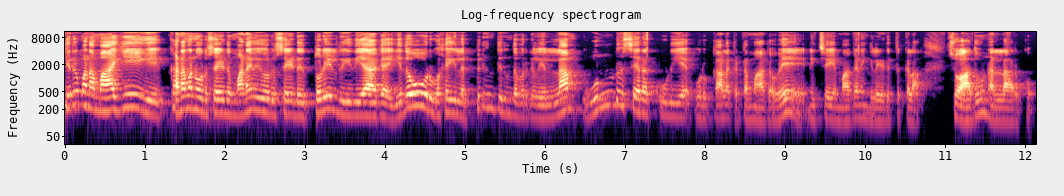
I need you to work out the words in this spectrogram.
திருமணமாகி கணவன் ஒரு சைடு மனைவி ஒரு சைடு தொழில் ரீதியாக ஏதோ ஒரு வகையில் பிரிந்திருந்தவர்கள் எல்லாம் ஒன்று சேரக்கூடிய ஒரு காலகட்டமாகவே நிச்சயமாக நீங்கள் எடுத்துக்கலாம். ஸோ அதுவும் நல்லாயிருக்கும்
